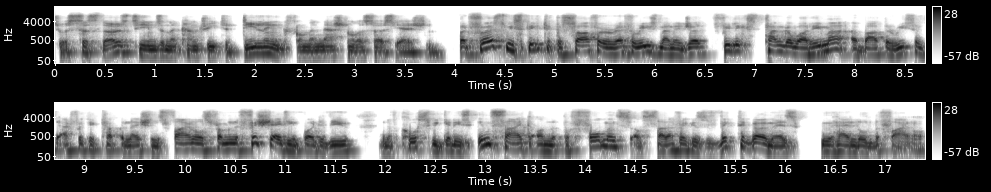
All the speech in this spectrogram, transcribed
to assist those teams in the country to delink from the National Association. But first, we speak to COSAFA referees manager Felix Tangawarima about the recent Africa Cup of Nations finals from an officiating point of view. And of course, we get his insight on the performance of South Africa's Victor Gomes, who handled the final.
